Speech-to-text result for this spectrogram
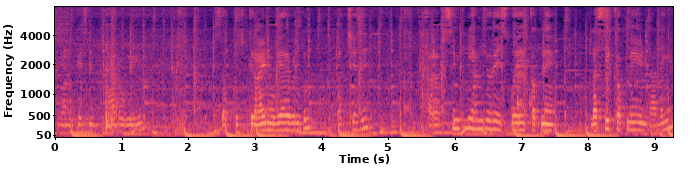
बन के इसमें तैयार हो गई है। सब कुछ ग्राइंड हो गया है बिल्कुल, अच्छे से। और अब सिंपली हम जो है इसको एक अपने लस्सी कप में डालेंगे।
